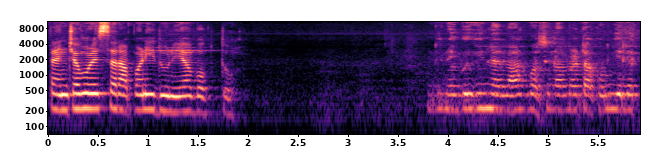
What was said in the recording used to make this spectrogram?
त्यांच्यामुळेच तर आपण ही दुनिया बघतो. जुने बघीन लहानपासून आम्हाला टाकून गेलेत.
